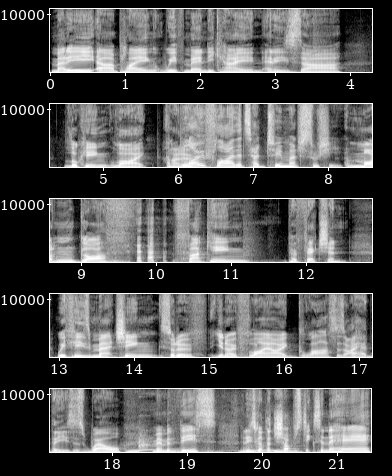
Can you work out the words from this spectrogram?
Matty uh, playing with Mandy Kane, and he's uh, looking like A blowfly that's had too much sushi. modern goth, fucking perfection. With his matching sort of, you know, fly eye glasses. I had these as well. Remember Mm. this? And he's got the chopsticks in the hair,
